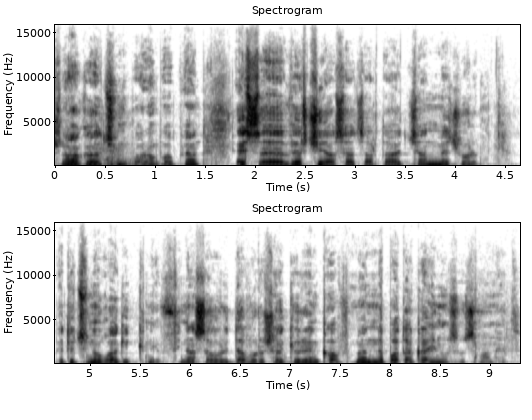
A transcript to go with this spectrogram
Շնորհակալություն, պարոն Պապյան։ Այս վերջի ասած արտահայտության մեջ, որ պետությունը ուղղակի ֆինանսավորի դա որոշակիորեն կապվում է նպատակային ուսուցման հետ։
